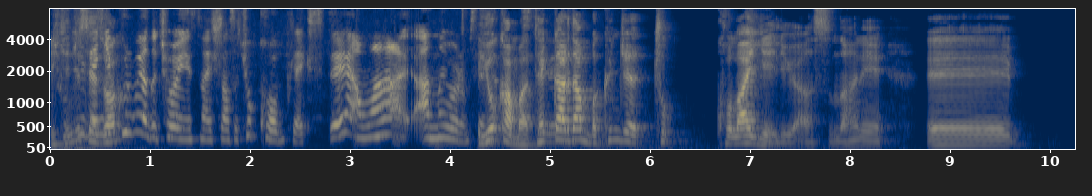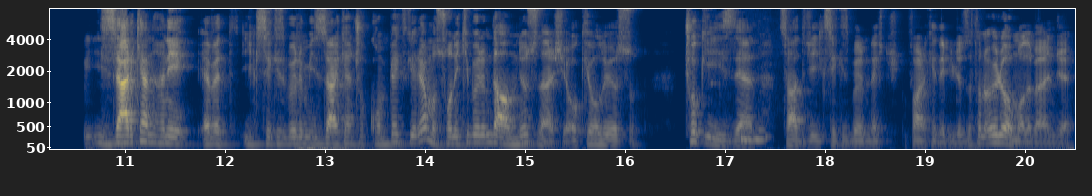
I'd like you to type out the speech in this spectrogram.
İkinci Çok iyi sezon denge kurmuyordu çoğu insan işte çok kompleksti ama anlıyorum seni. Yok ama tekrardan bakınca çok kolay geliyor aslında. Hani eee, izlerken hani evet ilk 8 bölümü izlerken çok kompleks geliyor ama son 2 bölümde anlıyorsun her şeyi. Okey oluyorsun. Çok iyi izleyen Hı hı. sadece ilk 8 bölümde fark edebiliyor. Zaten öyle olmalı bence.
